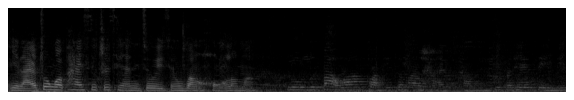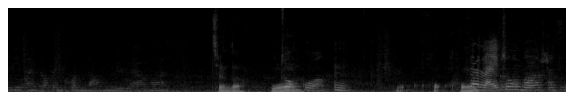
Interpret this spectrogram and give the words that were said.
你来中国拍戏之前你就已经网红了吗？真的，我中国，嗯。在来中国之前，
